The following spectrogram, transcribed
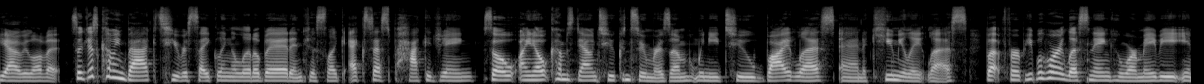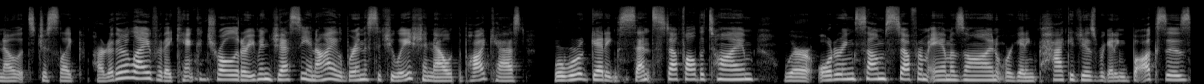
Yeah, we love it. So, just coming back to recycling a little bit and just like excess packaging. So, I know it comes down to consumerism. We need to buy less and accumulate less. But for people who are listening who are maybe, you know, it's just like part of their life or they can't control it, or even Jesse and I, we're in the situation now with the podcast where we're getting sent stuff all the time. We're ordering some stuff from Amazon. We're getting packages. We're getting boxes.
